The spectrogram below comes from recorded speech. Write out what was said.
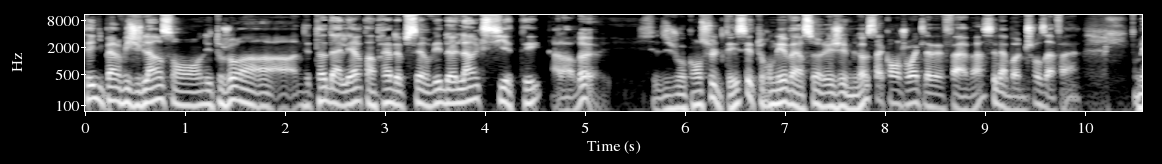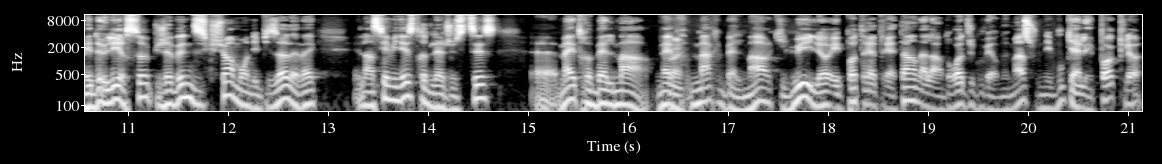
L'hypervigilance, on est toujours en, en état d'alerte, en train d'observer de l'anxiété. Alors là, il s'est dit, je vais consulter, c'est tourné vers ce régime-là. Sa conjointe l'avait fait avant, c'est la bonne chose à faire. Mais de lire ça, puis j'avais une discussion à mon épisode avec l'ancien ministre de la Justice, euh, Maître Bellemare, Maître Marc Bellemare, qui lui, là, est pas très très tendre à l'endroit du gouvernement. Souvenez-vous qu'à l'époque, là,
